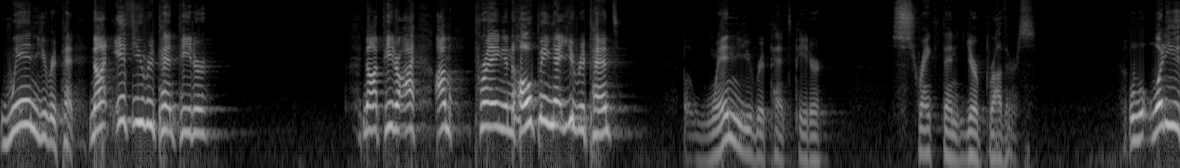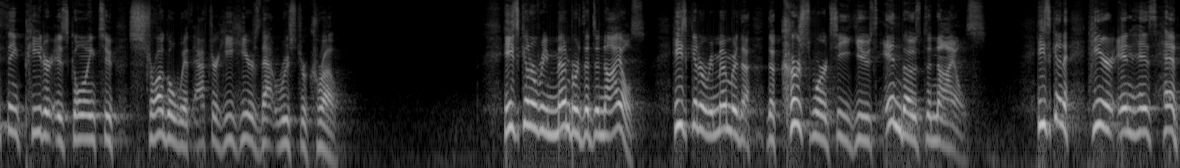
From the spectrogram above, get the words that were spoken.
when you repent, not if you repent, Peter. Not, Peter, I, I'm praying and hoping that you repent. But when you repent, Peter, strengthen your brothers. What do you think Peter is going to struggle with after he hears that rooster crow? He's going to remember the denials. He's going to remember the, the curse words he used in those denials. He's going to hear in his head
